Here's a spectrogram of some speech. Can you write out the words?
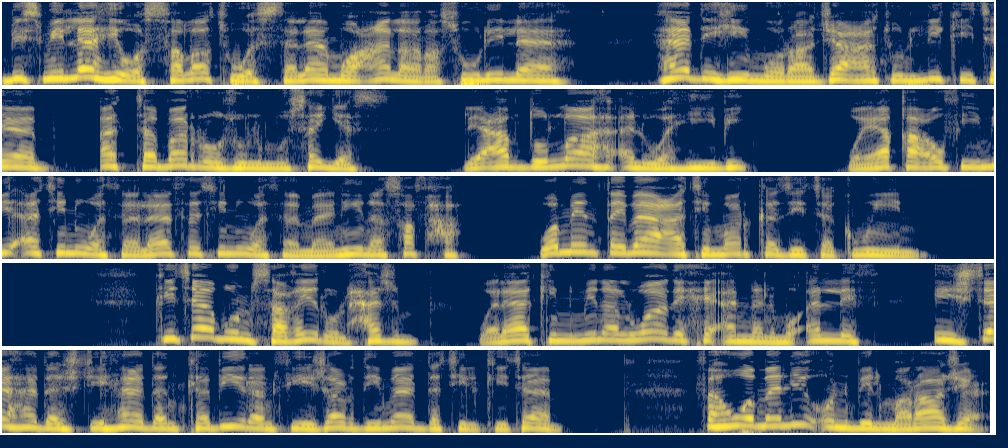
بسم الله والصلاة والسلام على رسول الله. هذه مراجعة لكتاب التبرج المسيس لعبد الله الوهيبي ويقع في 183 صفحة ومن طباعة مركز تكوين. كتاب صغير الحجم ولكن من الواضح أن المؤلف اجتهد اجتهادا كبيرا في جرد مادة الكتاب فهو مليء بالمراجع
